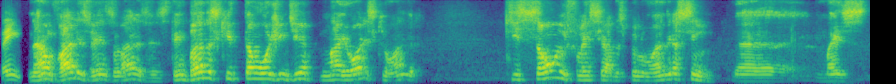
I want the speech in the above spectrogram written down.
tem. Não, várias vezes, várias vezes. Tem bandas que estão hoje em dia maiores que o Angra, que são influenciadas pelo Angra, sim, é, mas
